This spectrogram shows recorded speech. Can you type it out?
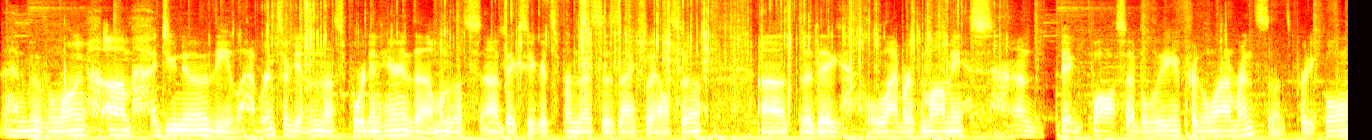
And moving along, um, I do know the Labrynths are getting the support in here. The one of the uh, big secrets from this is actually also uh, the big Labrynth mommy, big boss, I believe, for the Labrynth. So that's pretty cool.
